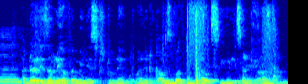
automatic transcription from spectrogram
Mm. Adele is only a feminist to name. When it comes back to the house, you listen to your husband, my friend. I'm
